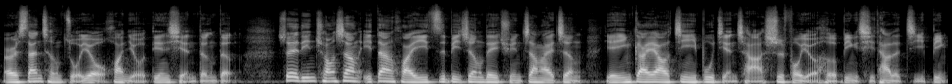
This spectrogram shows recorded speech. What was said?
而三成左右患有癫痫等等。所以，临床上一旦怀疑自闭症类群障碍症，也应该要进一步检查是否有合并其他的疾病。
